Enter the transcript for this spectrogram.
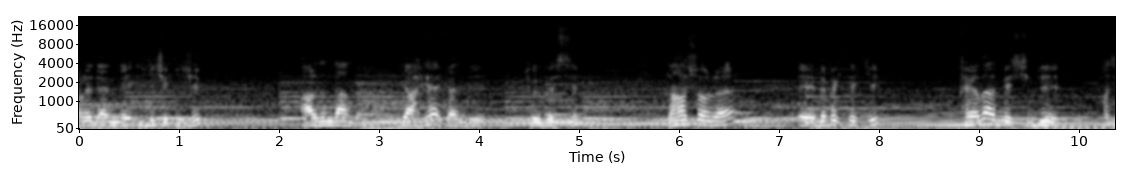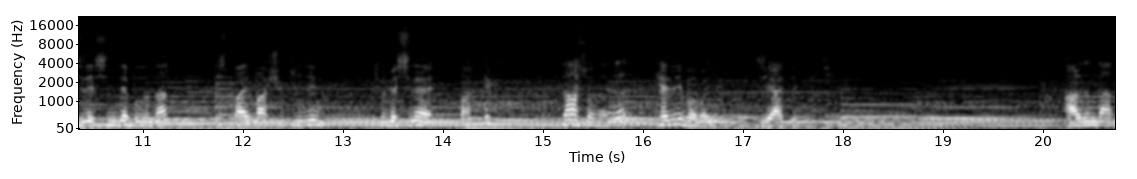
O nedenle ilgi çekici. Ardından Yahya Efendi Türbesi. Daha sonra e, Bebek'teki Kayalar Mescidi haziresinde bulunan İsmail Maşuki'nin türbesine baktık. Daha sonra da Telli Baba'yı ziyaret ettik. Ardından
